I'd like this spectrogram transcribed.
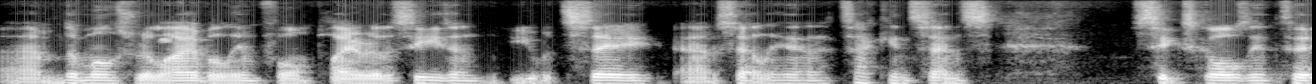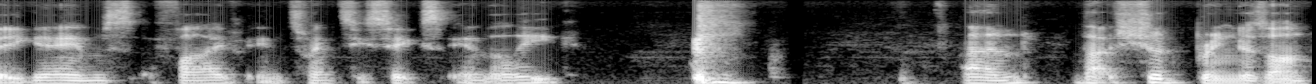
um, the most reliable informed player of the season, you would say, um, certainly in an attacking sense. Six goals in 30 games, five in 26 in the league. and that should bring us on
